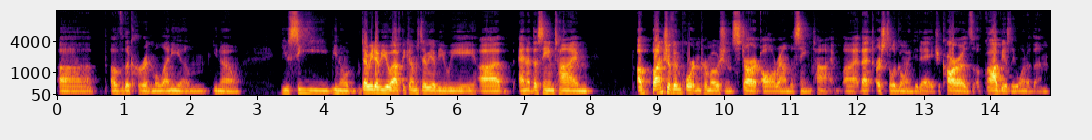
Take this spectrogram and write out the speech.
uh, of the current millennium. You know, you see, you know, WWF becomes WWE, uh, and at the same time, a bunch of important promotions start all around the same time uh, that are still going today. Chikara is obviously one of them.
